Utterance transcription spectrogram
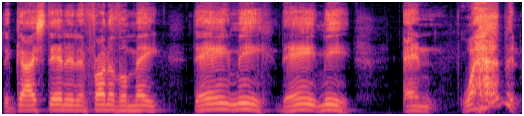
"The guy standing in front of him, mate, they ain't me, they ain't me," and what happened?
